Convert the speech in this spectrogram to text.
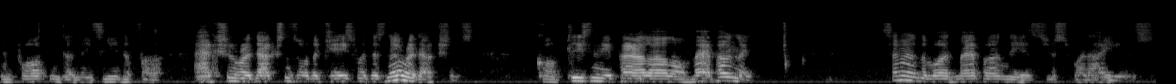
important, and it's either for action reductions or the case where there's no reductions, called pleasingly parallel or map only. Somehow the word map only is just what I use.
